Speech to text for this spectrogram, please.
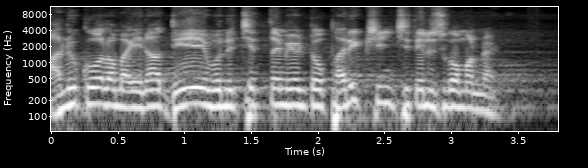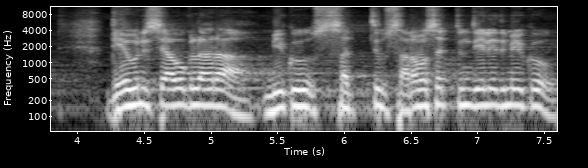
అనుకూలమైన దేవుని చిత్తమేంటో పరీక్షించి తెలుసుకోమన్నాడు. దేవుని సేవకులారా మీకు సత్యం సర్వసత్యం తెలియదు మీకు.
